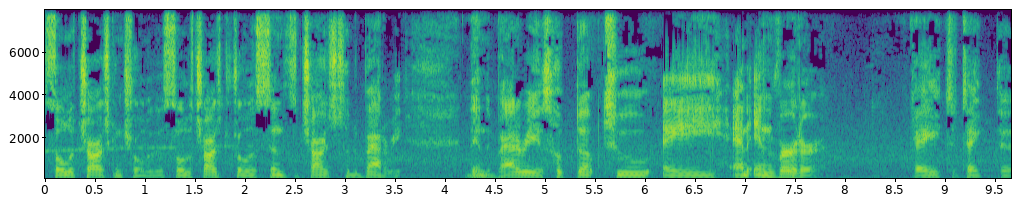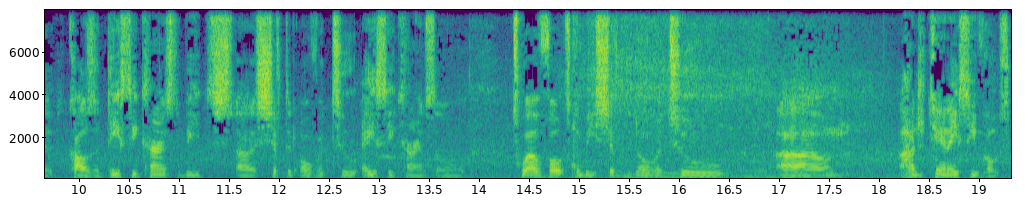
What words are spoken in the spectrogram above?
solar charge controller. The solar charge controller sends the charge to the battery. Then the battery is hooked up to a an inverter. Okay, to take the cause the DC currents to be uh, shifted over to AC current. So 12 volts can be shifted over to um, 110 AC volts.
